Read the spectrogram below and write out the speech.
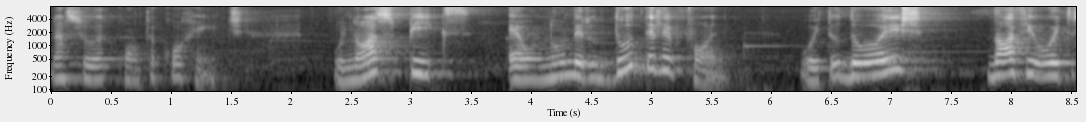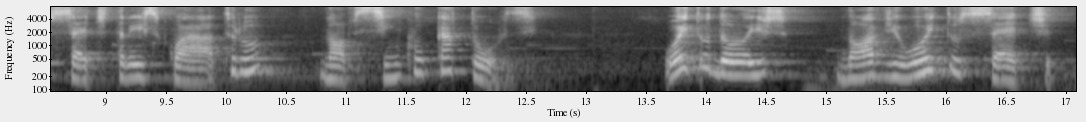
na sua conta corrente. O nosso Pix é o número do telefone 82 98734 9514. 82 98734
